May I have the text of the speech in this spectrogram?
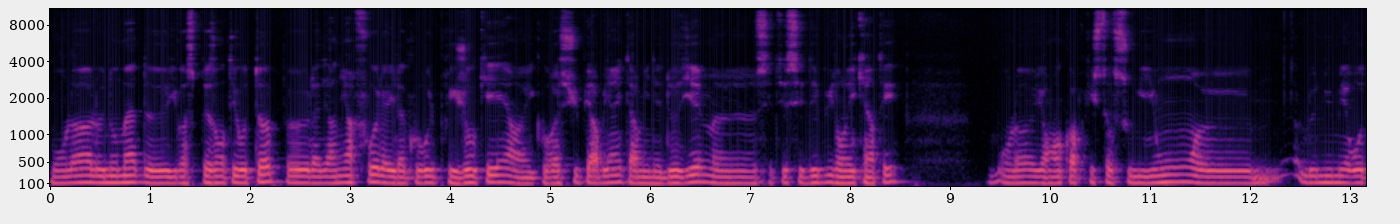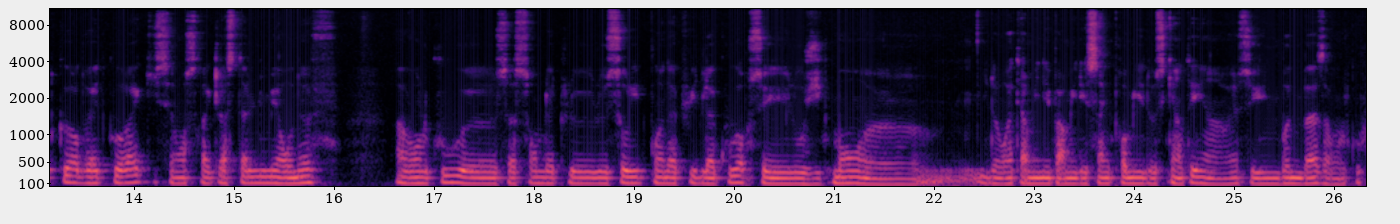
Bon là, le nomade, euh, il va se présenter au top. Euh, la dernière fois, là, il a couru le prix Joker. Il courait super bien. Il terminait deuxième. Euh, c'était ses débuts dans les quintés. Bon là, il y aura encore Christophe Soumillon. le numéro de corde va être correct. Il s'élancera avec la stalle numéro 9. Avant le coup, ça semble être le, solide point d'appui de la course. Et logiquement, il devrait terminer parmi les 5 premiers de ce quintet. Hein. C'est une bonne base avant le coup.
